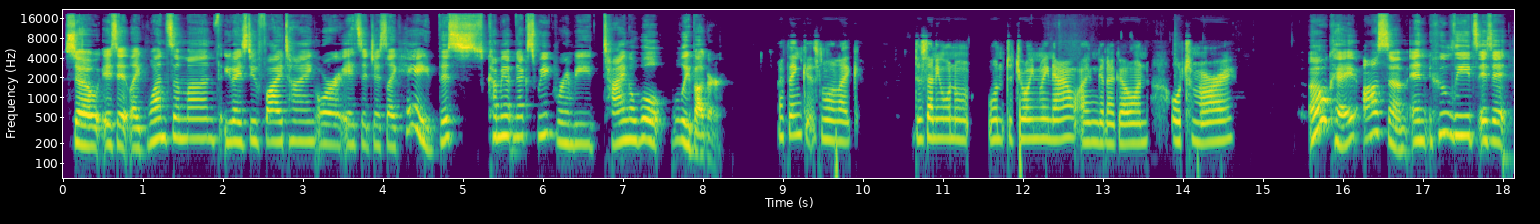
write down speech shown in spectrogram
So is it like once a month you guys do fly tying, or is it just like, hey, this coming up next week, we're gonna be tying a wool woolly bugger? I think it's more like, does anyone want to join me now? I'm gonna go on or tomorrow. Okay, awesome. And who leads? Is it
